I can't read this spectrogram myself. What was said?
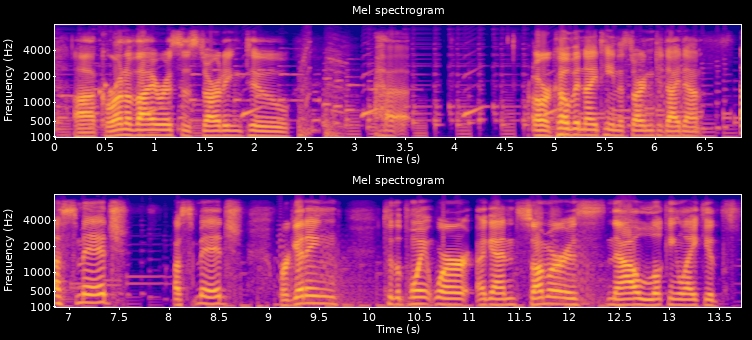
Uh, coronavirus is starting to... Uh, or COVID-19 is starting to die down a smidge. A smidge. We're getting to the point where, again, summer is now looking like it's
